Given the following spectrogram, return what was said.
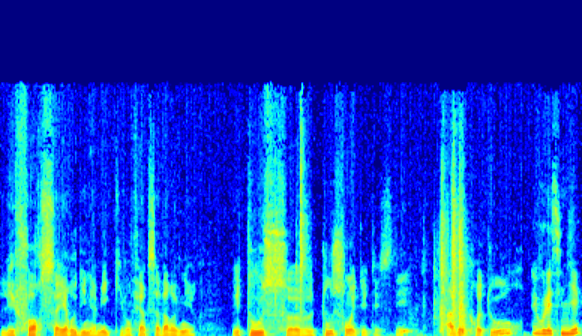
les forces aérodynamiques qui vont faire que ça va revenir. Et tous, euh, tous ont été testés avec retour. Et vous les signez?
